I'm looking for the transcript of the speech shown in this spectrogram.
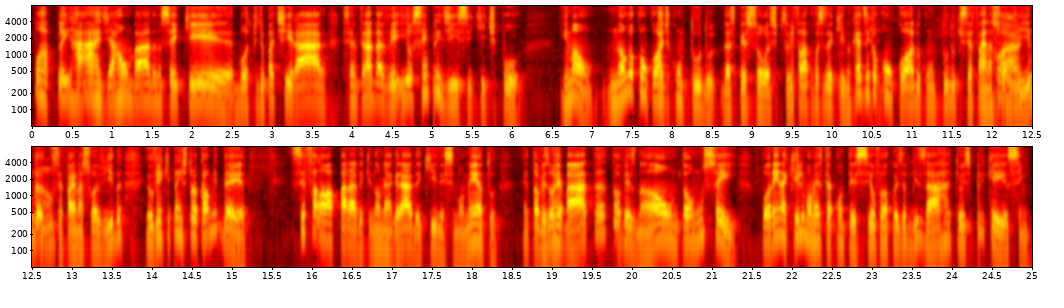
Porra, play hard, arrombado, não sei o quê. bot- Pediu pra tirar, você não tem nada a ver. E eu sempre disse que, tipo, irmão, não que eu concorde com tudo das pessoas. Tipo, se eu vim falar com vocês aqui, não quer dizer que eu concordo com tudo que você faz na sua Claro que vida, não. que você faz na sua vida. Eu vim aqui pra gente trocar uma ideia. Se falar uma parada que não me agrada aqui nesse momento, é, talvez eu rebata, talvez não, então não sei. Porém, naquele momento que aconteceu, foi uma coisa bizarra que eu expliquei assim.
